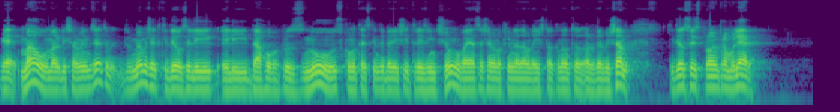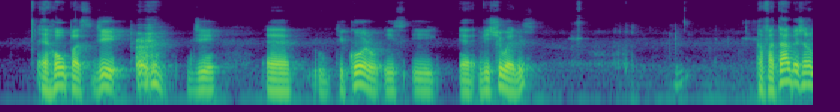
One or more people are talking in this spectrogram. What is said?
É, mal, mal do mesmo jeito, do mesmo jeito que Deus ele ele dá roupa para os nus, como está escrito em Bereshit 3:21, vai essa chama Elohim Nadam Leish Toknot Orver Bisham que Deus fez para o homem e para a mulher é, roupas de de é, de couro e, e é, vestiu eles. A fatal becharum,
